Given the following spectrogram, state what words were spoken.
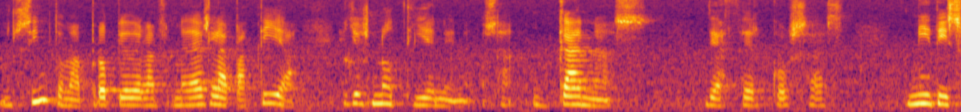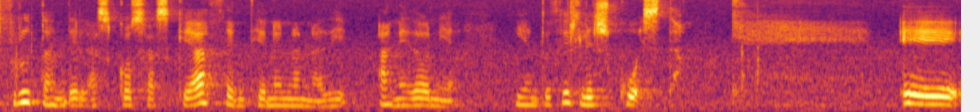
un síntoma propio de la enfermedad es la apatía ellos no tienen ganas de hacer cosas, ni disfrutan de las cosas que hacen, tienen anedonia y entonces les cuesta. Eh,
